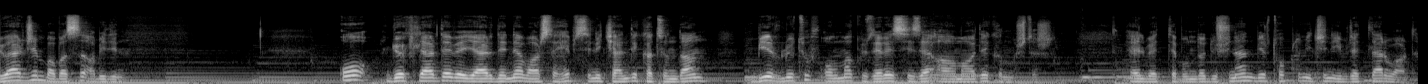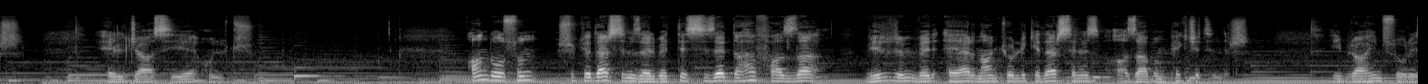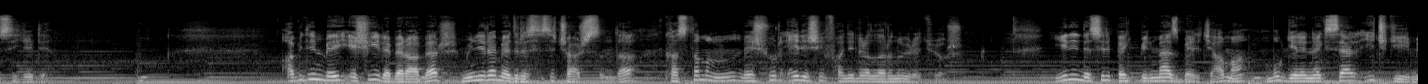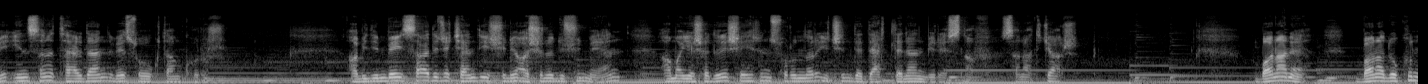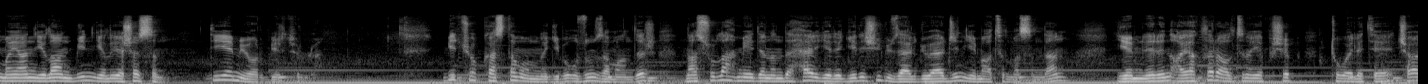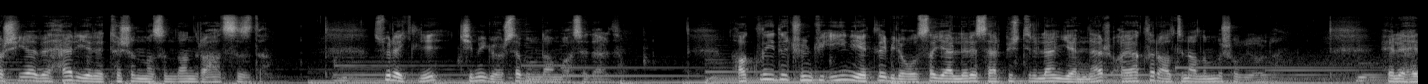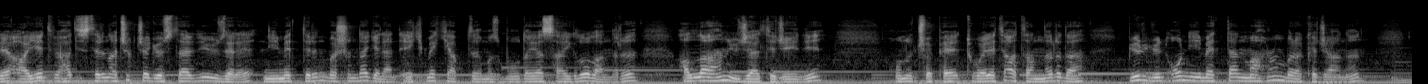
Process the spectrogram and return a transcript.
Güvercin babası Abidin O göklerde ve yerde ne varsa hepsini kendi katından bir lütuf olmak üzere size amade kılmıştır. Elbette bunda düşünen bir toplum için ibretler vardır. El Casiye 13 Andolsun şükredersiniz elbette size daha fazla veririm ve eğer nankörlük ederseniz azabım pek çetindir. İbrahim Suresi 7 Abidin Bey eşiyle beraber Münire Medresesi çarşısında Kastamonu'nun meşhur el işi fanilalarını üretiyor. Yeni nesil pek bilmez belki ama bu geleneksel iç giyimi insanı terden ve soğuktan korur. Abidin Bey sadece kendi işini aşını düşünmeyen ama yaşadığı şehrin sorunları için de dertlenen bir esnaf, sanatkar. Bana ne, bana dokunmayan yılan bin yıl yaşasın diyemiyor bir türlü. Birçok Kastamonlu gibi uzun zamandır Nasrullah Meydanı'nda her yere gelişi güzel güvercin yemi atılmasından, yemlerin ayaklar altına yapışıp tuvalete, çarşıya ve her yere taşınmasından rahatsızdı. Sürekli kimi görse bundan bahsederdi. Haklıydı çünkü iyi niyetle bile olsa yerlere serpiştirilen yemler ayaklar altına alınmış oluyordu. Hele hele ayet ve hadislerin açıkça gösterdiği üzere nimetlerin başında gelen ekmek yaptığımız buğdaya saygılı olanları Allah'ın yücelteceğini, onu çöpe, tuvalete atanları da bir gün o nimetten mahrum bırakacağını,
